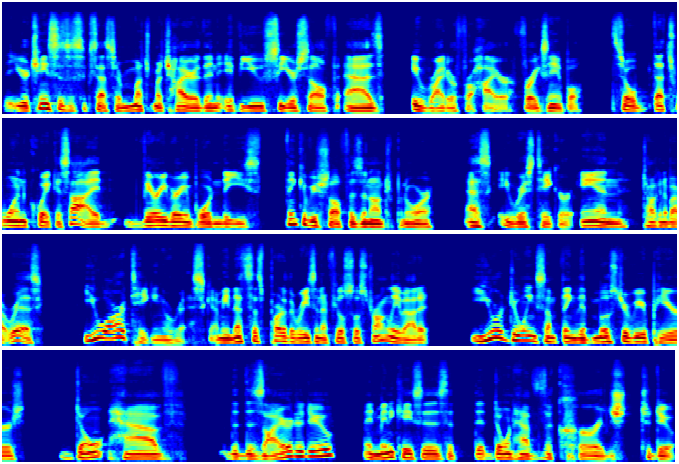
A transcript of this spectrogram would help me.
Your chances of success are much, much higher than if you see yourself as a writer for hire, for example. So that's one quick aside. Very, very important that you think of yourself as an entrepreneur, as a risk taker. And talking about risk, you are taking a risk. I mean, that's that's part of the reason I feel so strongly about it. You're doing something that most of your peers don't have the desire to do, in many cases that, that don't have the courage to do.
